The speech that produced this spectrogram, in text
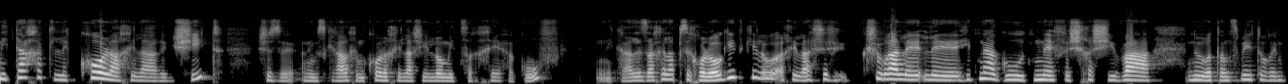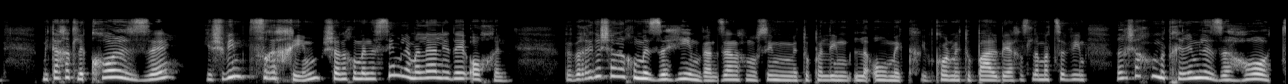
מתחת לכל האכילה הרגשית, שזה, אני מזכירה לכם, כל אכילה שהיא לא מצרכי הגוף, נקרא לזה אכילה פסיכולוגית, כאילו אכילה שקשורה להתנהגות, נפש, חשיבה, נוירוטרנסמיטורים, מתחת לכל זה יושבים צרכים שאנחנו מנסים למלא על ידי אוכל. וברגע שאנחנו מזהים, ואת זה אנחנו עושים עם מטופלים לעומק, עם כל מטופל ביחס למצבים, ברגע שאנחנו מתחילים לזהות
